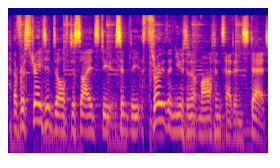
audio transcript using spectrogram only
A frustrated Dolph decides to simply throw the Newton at Martin's head instead.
